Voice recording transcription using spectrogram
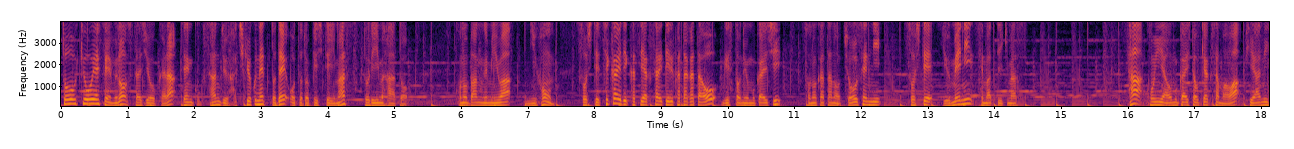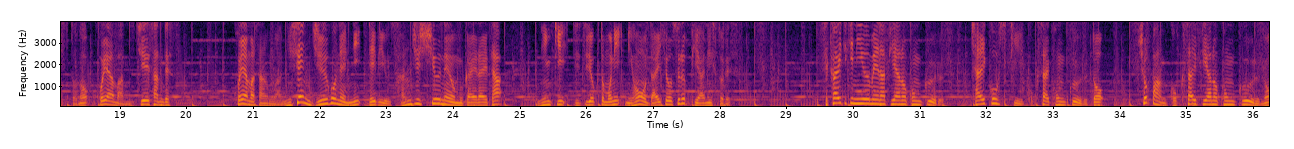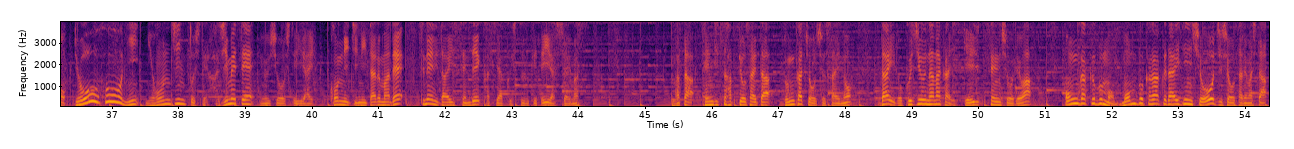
東京 FM のスタジオから全国38局ネットでお届けしています。ドリームハート。この番組は日本そして世界で活躍されている方々をゲストにお迎えしその方の挑戦にそして夢に迫っていきます。さあ今夜お迎えしたお客様はピアニストの小山道恵さんです。小山さんは2015年にデビュー30周年を迎えられた人気実力ともに日本を代表するピアニストです。世界的に有名なピアノコンクールチャイコフスキー国際コンクールとショパン国際ピアノコンクールの両方に日本人として初めて入賞して以来今日に至るまで常に第一線で活躍し続けていらっしゃいます。また先日発表された文化庁主催の第67回芸術選奨では音楽部門文部科学大臣賞を受賞されました。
